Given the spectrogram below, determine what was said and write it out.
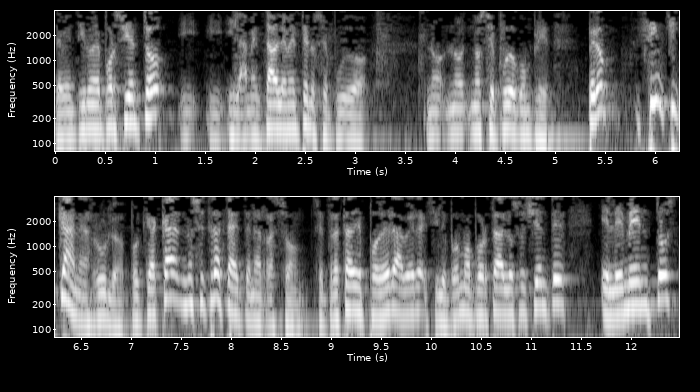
de 29% y, y, y lamentablemente no se pudo no, no, no se pudo cumplir. Pero sin chicanas, Rulo, porque acá no se trata de tener razón, se trata de poder a ver si le podemos aportar a los oyentes elementos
